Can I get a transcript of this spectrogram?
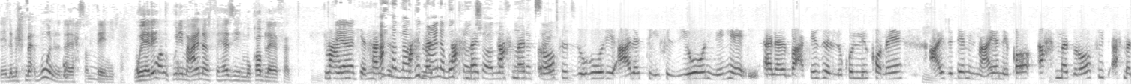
لأن مش مقبول إن ده يحصل تاني. ويا ريت تكوني معانا في هذه المقابلة يا فندم. معلش يا فندم. أحمد موجود معانا بكرة إن أحمد- شاء الله أحمد. رافض ظهوري على التلفزيون نهائي. أنا بعتذر لكل قناة عايزة تعمل معايا لقاء. أحمد رافض. احمد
